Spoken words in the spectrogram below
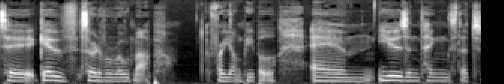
to give sort of a roadmap for young people, um, using things that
